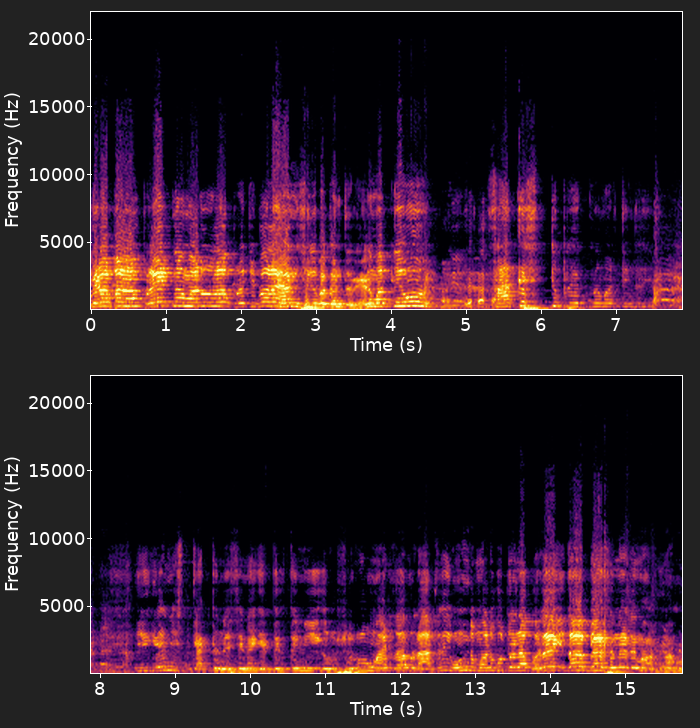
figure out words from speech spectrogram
ಬಿಡಪ್ಪ ನಾವು ಪ್ರಯತ್ನ ಮಾಡೋಲ್ಲ ಪ್ರತಿಫಲ ಹೆಂಗೆ ಸಿಗ್ಬೇಕಂತಾರೆ ಏನು ಮತ್ತೆ ನೀವು? ಸಾಕಷ್ಟು ಪ್ರಯತ್ನ ಮಾಡ್ತೀನಿ ಈಗೇನು ಇಷ್ಟು ಕೆಟ್ಟ ನೆಸಿನಾಗ ಎದ್ದಿರ್ತೀನಿ. ಈಗ ಶುರು ಮಾಡಿದವು ರಾತ್ರಿ ಉಂಡು ಮಡಗುತನ ಬರೇ ಇದ ಅಭ್ಯಾಸನೇ ಮಾಡಿ ನಾವು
